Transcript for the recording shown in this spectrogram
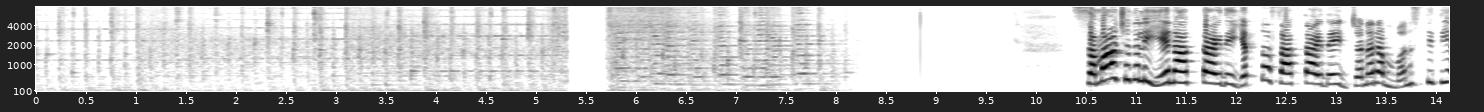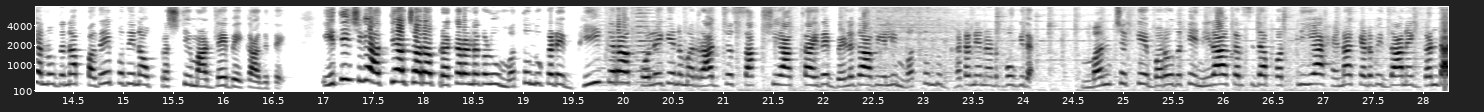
ಸಮಾಜದಲ್ಲಿ ಏನಾಗ್ತಾ ಇದೆ, ಎತ್ತ ಸಾಗ್ತಾ ಇದೆ, ಜನರ ಮನಸ್ಥಿತಿ ಅನ್ನೋದನ್ನ ಪದೇ ಪದೇ ನಾವು ಪ್ರಶ್ನೆ ಮಾಡಲೇಬೇಕಾಗುತ್ತೆ. ಇತ್ತೀಚೆಗೆ ಅತ್ಯಾಚಾರ ಪ್ರಕರಣಗಳು ಮತ್ತೊಂದು ಕಡೆ ಭೀಕರ ಕೊಲೆಗೆ ನಮ್ಮ ರಾಜ್ಯ ಸಾಕ್ಷಿ ಆಗ್ತಾ ಇದೆ. ಬೆಳಗಾವಿಯಲ್ಲಿ ಮತ್ತೊಂದು ಘಟನೆ ನಡೆದು ಹೋಗಿದೆ ಮಂಚಕ್ಕೆ ಬರೋದಕ್ಕೆ ನಿರಾಕರಿಸಿದ ಪತ್ನಿಯ ಹೆಣ ಕೆಡವಿದ್ದಾನೆ ಗಂಡ.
